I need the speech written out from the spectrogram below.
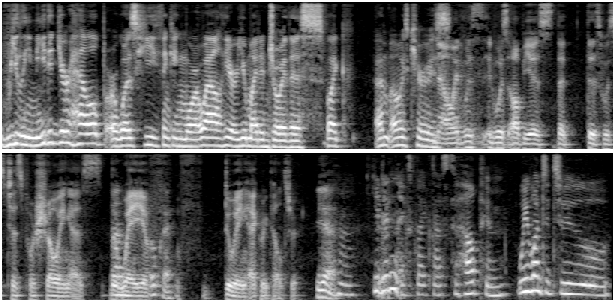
really needed your help, or was he thinking more, "Well, here you might enjoy this"? Like, I'm always curious. no, it was it was obvious that this was just for showing us the Uh, way of, okay. of doing agriculture. Yeah. mhm. He didn't expect us to help him. We wanted to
